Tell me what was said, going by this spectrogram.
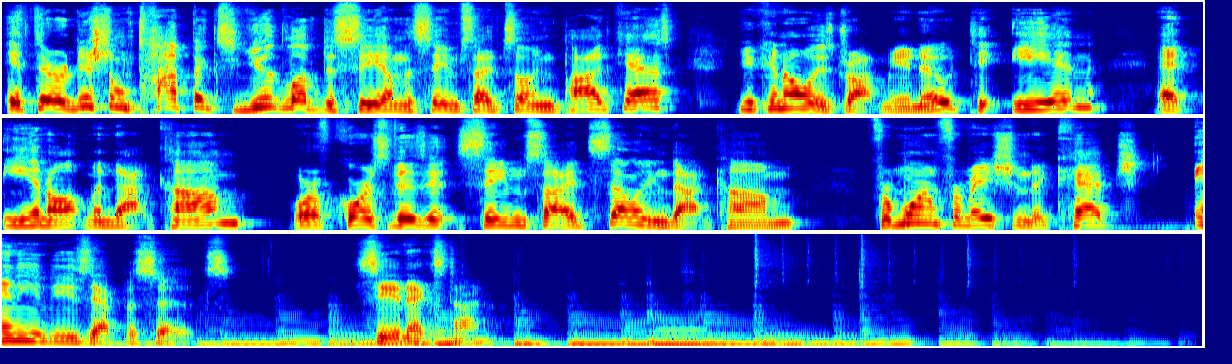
If there are additional topics you'd love to see on the Same Side Selling podcast, you can always drop me a note to Ian at ianaltman.com or of course visit samesideselling.com for more information to catch any of these episodes. See you next time.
